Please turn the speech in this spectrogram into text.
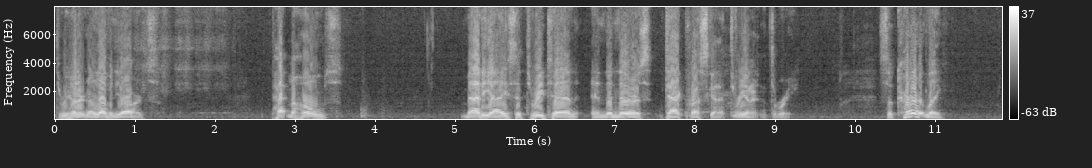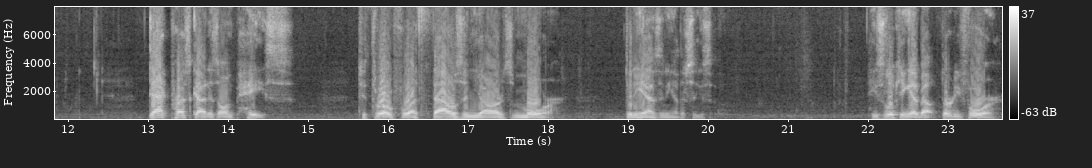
311 yards. Pat Mahomes, Matty Ice at 310, and then there's Dak Prescott at 303. So currently, Dak Prescott is on pace to throw for a thousand yards more than he has any other season. He's looking at about 34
